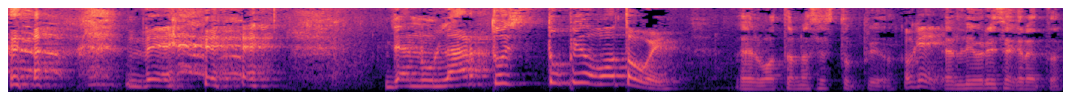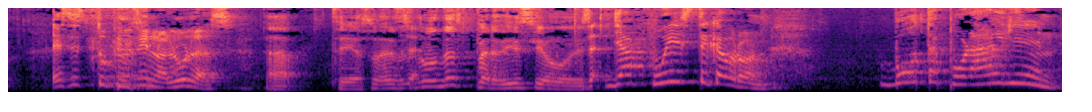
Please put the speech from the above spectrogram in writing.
De, de anular tu estúpido voto, güey. El voto no es estúpido. Ok. Es libre y secreto. Es estúpido si lo anulas. Ah, sí, eso es un desperdicio, güey. O sea, ya fuiste, cabrón. Vota por alguien.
